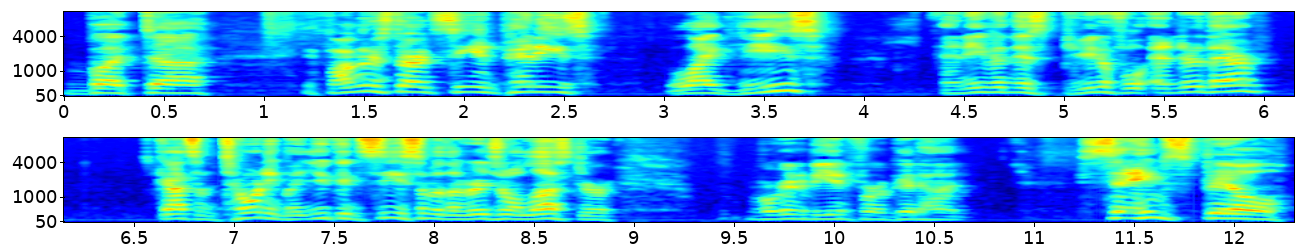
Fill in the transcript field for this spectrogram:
But uh, if I'm going to start seeing pennies like these, and even this beautiful ender there, it's got some toning, but you can see some of the original luster. We're going to be in for a good hunt. Same spill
